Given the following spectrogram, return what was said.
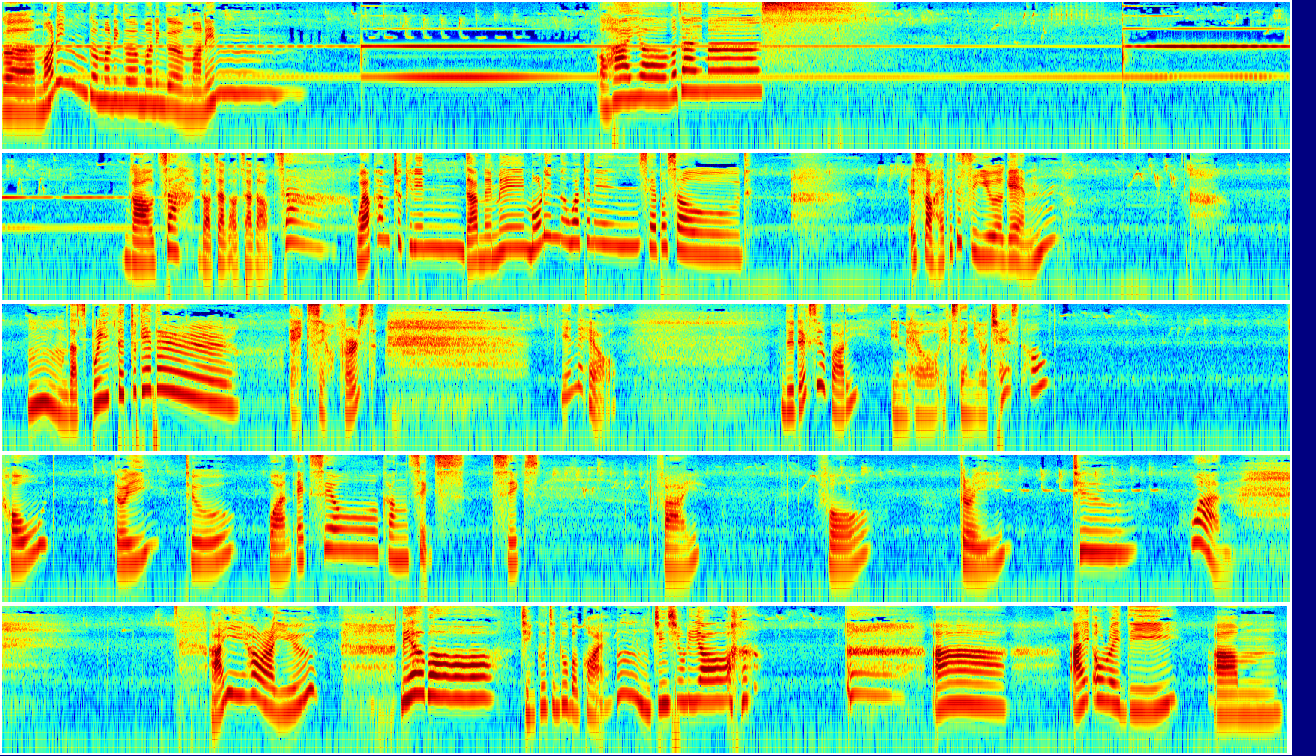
Good morning, good morning, good morning, good morning. Ohio gozaimasu. Gaoza, gaoza, gaoza, gaoza. Welcome to Kirin Dameme Morning Awakening episode. It's so happy to see you again. Hmm, let's breathe it together. Exhale first. Inhale. Relax your body. Inhale, extend your chest. Out. Hold. Hold. Three, two, one. Exhale. Count six, six, five, four, three, two, one. Hi, how are you? 你好不？真久真久无看，嗯，真想你哦。啊，I already um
